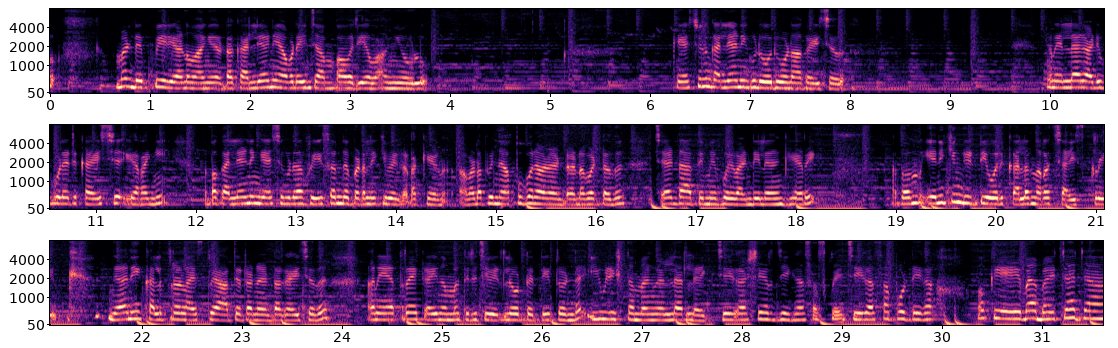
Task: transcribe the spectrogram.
നമ്മൾ ഡെപ്പേരിയാണ് വാങ്ങിയത് കേട്ടോ. കല്യാണി അവിടെയും ചമ്പാവരിയെ വാങ്ങിയുള്ളൂ. കേശുനും കല്യാണിയും കൂടി ഒരു ഊണാണ് കഴിച്ചത്. അങ്ങനെ എല്ലാവരും അടിപൊളിയായിട്ട് കഴിച്ച് ഇറങ്ങി. അപ്പോൾ കല്യാണിയും കേശും കൂടെ ഫ്രീസറിന്റെ പെടലേക്ക് കിടക്കുകയാണ്. അവിടെ പിന്നെ അപ്പൂപ്പനാണ് കേട്ടോ ഇടപെട്ടത്. ചേട്ടാ ആദ്യമേ പോയി വണ്ടിയിലങ്ങ് കയറി. അപ്പം എനിക്കും കിട്ടി ഒരു കല നിറച്ച ഐസ്ക്രീം ഞാൻ ഈ കലത്തിലുള്ള ഐസ്ക്രീം ആദ്യമായിട്ടാണ് കേട്ടോ കഴിച്ചത്. അങ്ങനെ എത്രയൊക്കെ കഴിഞ്ഞ് നമ്മൾ തിരിച്ച് വീട്ടിലോട്ട് എത്തിയിട്ടുണ്ട്. ഈ വീഡിയോ ഇഷ്ടമെങ്കിൽ എല്ലാവരും ലൈക്ക് ചെയ്യുക ഷെയർ ചെയ്യുക സബ്സ്ക്രൈബ് ചെയ്യുക സപ്പോർട്ട് ചെയ്യുക. Okay bye bye Tata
